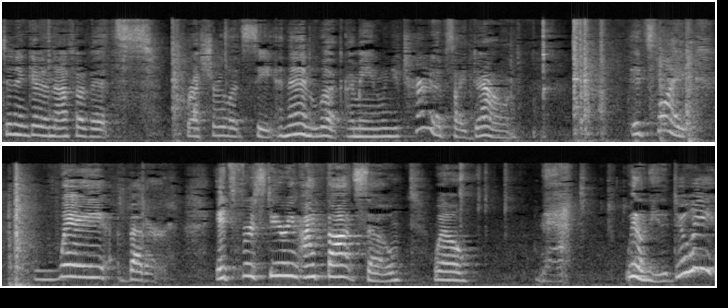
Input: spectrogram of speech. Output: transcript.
Didn't get enough of its pressure. Let's see. And then look, I mean, when you turn it upside down, it's like way better. It's for steering. I thought so. Well, nah, we don't need it, do we?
